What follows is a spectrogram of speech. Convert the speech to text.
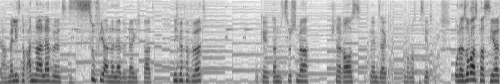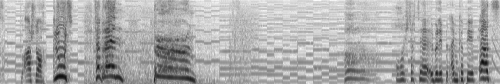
Ja, Melly ist noch ist zu viel underlevelt, merke ich gerade. Nicht mehr verwirrt. Okay, dann zwischen wir schnell raus. Flamesack. Noch was passiert. Oder sowas passiert. Du Arschloch. Glut! Verbrennen! Burn! Oh, ich dachte, er überlebt mit einem KP. Er hat's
